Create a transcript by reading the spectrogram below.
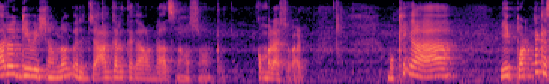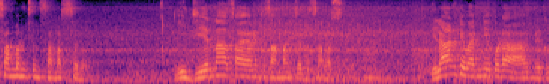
ఆరోగ్య విషయంలో మీరు జాగ్రత్తగా ఉండాల్సిన అవసరం ఉంటుంది కుంభరాశి వాళ్ళు. ముఖ్యంగా ఈ పొట్టకి సంబంధించిన సమస్యలు ఈ జీర్ణాశయానికి సంబంధించిన సమస్యలు ఇలాంటివన్నీ కూడా మీకు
